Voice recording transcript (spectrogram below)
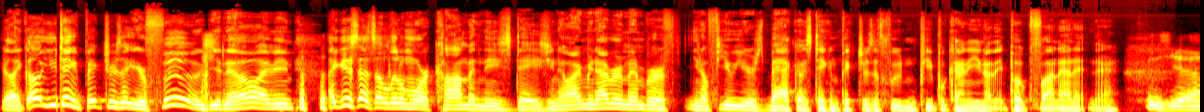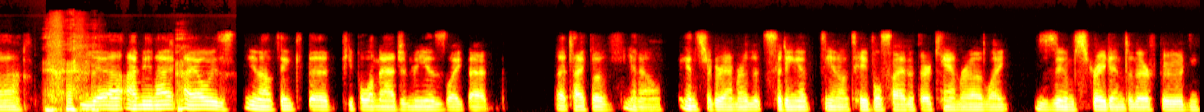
you're like, oh, you take pictures of your food, you know? I mean, I guess that's a little more common these days, you know. I mean, I remember you know a few years back I was taking pictures of food and people kind of you know they poke fun at it there. Yeah, yeah. I mean, I I always you know think that people imagine me as like that that type of you know Instagrammer that's sitting at you know table side with their camera like zoom straight into their food. And,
